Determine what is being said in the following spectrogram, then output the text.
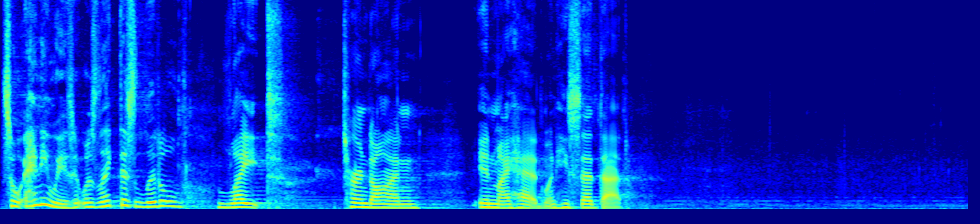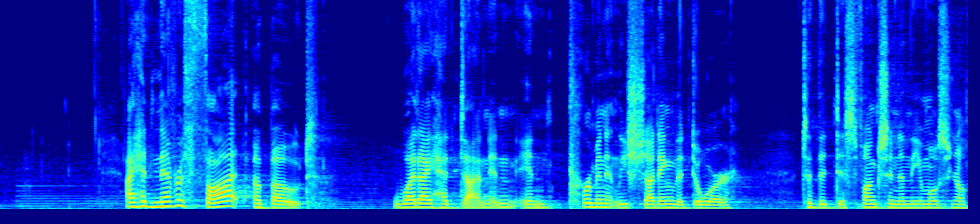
So, anyways, it was like this little light turned on in my head when he said that. I had never thought about what I had done in, in permanently shutting the door to the dysfunction and the emotional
